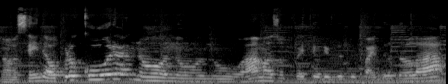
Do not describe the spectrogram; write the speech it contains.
Nova Senda ou procura no, no, no Amazon, que vai ter o livro do Pai Dodô lá.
